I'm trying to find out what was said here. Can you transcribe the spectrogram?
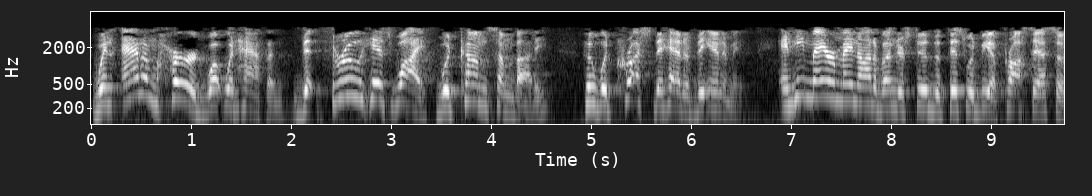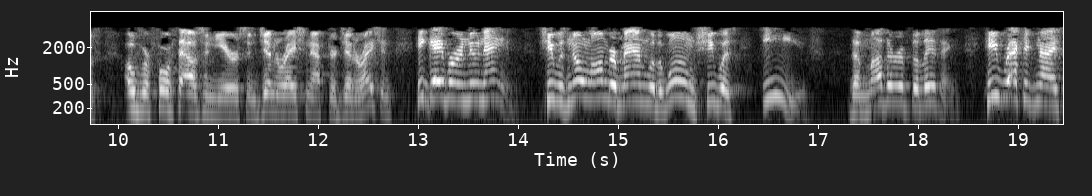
When Adam heard what would happen, that through his wife would come somebody who would crush the head of the enemy. And he may or may not have understood that this would be a process of over 4,000 years and generation after generation. He gave her a new name. She was no longer man with a womb. She was Eve, the mother of the living. He recognized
